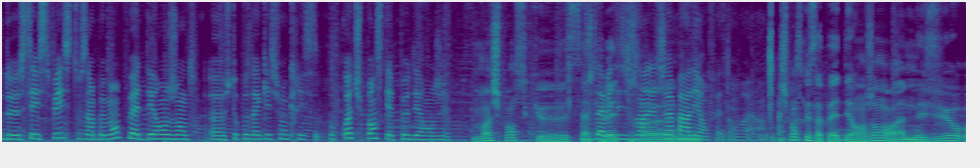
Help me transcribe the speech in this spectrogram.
ou de safe space, tout simplement, peut être dérangeante Euh, Je te pose la question, Chris. Pourquoi tu penses qu'elle peut déranger Moi, je pense que ça Vous peut être, déjà, vous en avez déjà euh, parlé, en fait, en vrai. hein. Je pense que ça peut être dérangeant dans la mesure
